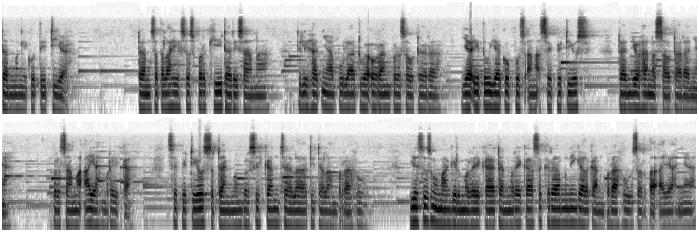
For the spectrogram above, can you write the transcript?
dan mengikuti dia. Dan setelah Yesus pergi dari sana, dilihatnya pula dua orang bersaudara, yaitu Yakobus anak Zebedius dan Yohanes saudaranya, bersama ayah mereka Zebedius sedang membersihkan jala di dalam perahu. Yesus memanggil mereka dan mereka segera meninggalkan perahu serta ayahnya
